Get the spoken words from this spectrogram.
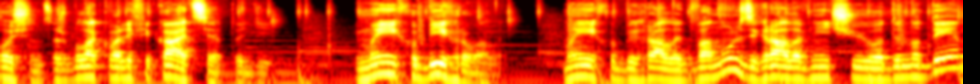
Точно, це ж була кваліфікація тоді. І ми їх обігрували. Ми їх обіграли 2-0, зіграли в нічию 1-1.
